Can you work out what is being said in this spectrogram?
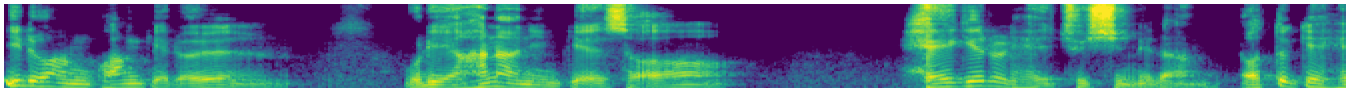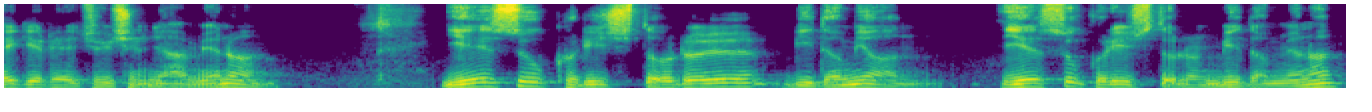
이러한 관계를 우리 하나님께서 해결을 해 주십니다. 어떻게 해결해 주시냐면은 예수 그리스도를 믿으면 예수 그리스도를 믿으면은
